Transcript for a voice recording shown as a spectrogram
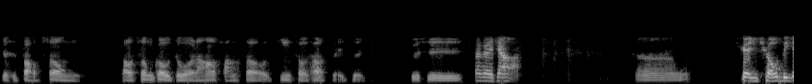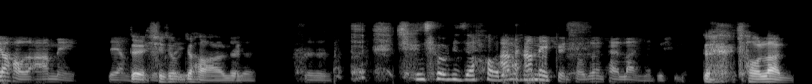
就是保送。保送够多，然后防守金手套水准，就是大概像，嗯，选球比较好的阿美这样。对，选球比较好啊，对对。嗯，选球比较好的阿阿美选球真的太烂了，不行。对，超烂。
